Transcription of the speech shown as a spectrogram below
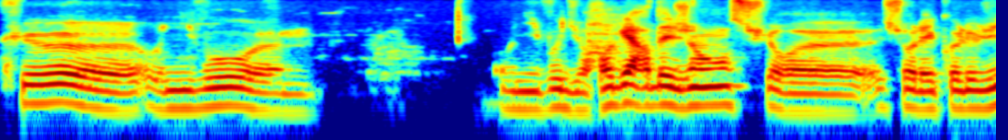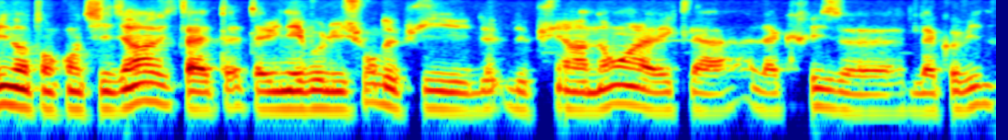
que au niveau au niveau du regard des gens sur, sur l'écologie dans ton quotidien? Tu as, une évolution depuis, depuis un an avec la, la crise de la Covid?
